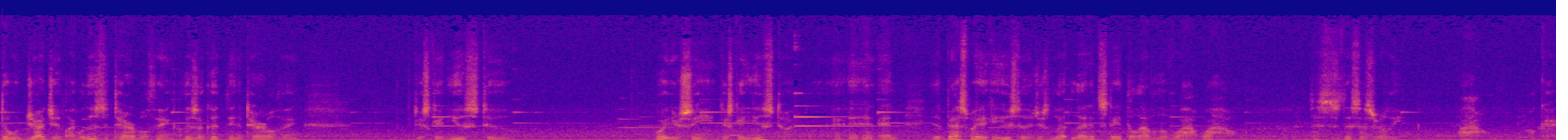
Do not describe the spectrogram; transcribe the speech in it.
Don't judge it like, well, this is a terrible thing. This is a good thing, a terrible thing. Just get used to what you're seeing. Just get used to it. And, and, and, the best way to get used to it is just let, let it stay at the level of wow, wow. This is, this is really, wow, okay.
